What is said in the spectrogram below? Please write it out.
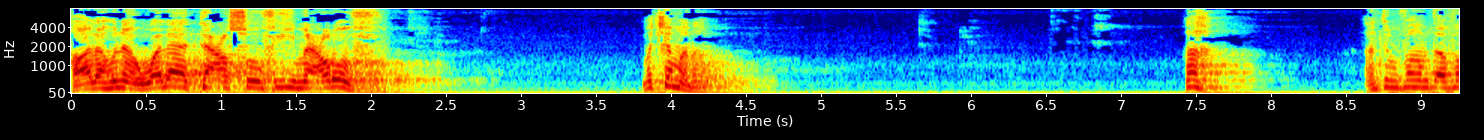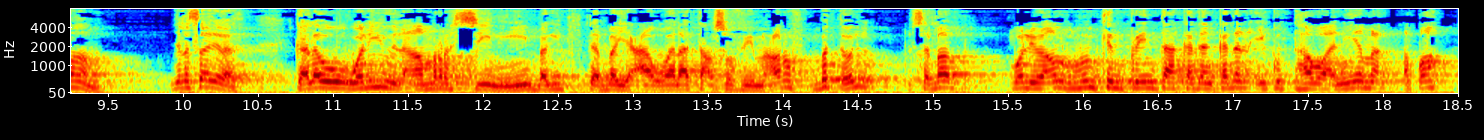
قال هنا ولا تعصوا في معروف. ما تشمنا ها faham tak faham? jelas jelas kalau ولي الأمر di sini bagi kita بيعة ولا تعصوا في معروف. betul sebab ولي الأمر ممكن perintah كذا كذا ikut hawanya maka ada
